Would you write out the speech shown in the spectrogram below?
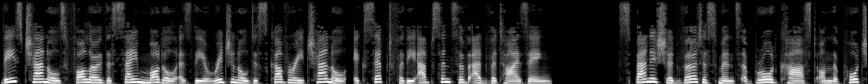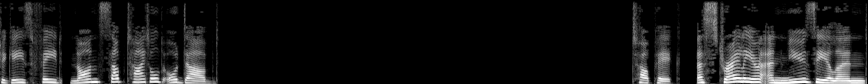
These channels follow the same model as the original Discovery Channel, except for the absence of advertising. Spanish advertisements are broadcast on the Portuguese feed, non-subtitled or dubbed. Australia and New Zealand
